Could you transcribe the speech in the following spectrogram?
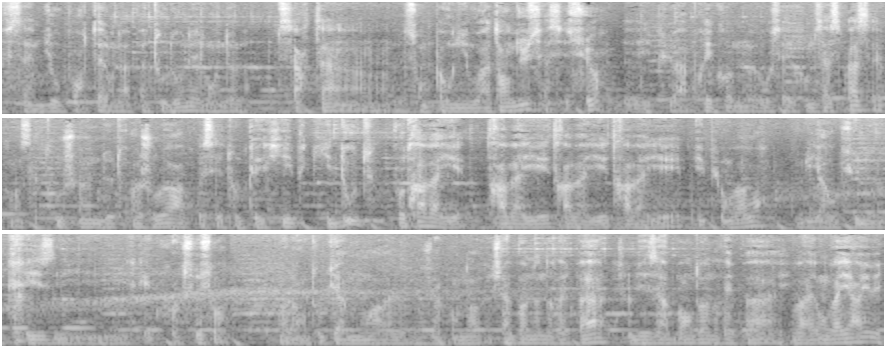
samedi au portel, on n'a pas tout donné, loin de là. Certains ne sont pas au niveau attendu, ça c'est sûr. Et puis après, comme vous savez comme ça se passe, quand ça touche un, deux, trois joueurs, après c'est toute l'équipe qui doute. faut travailler, travailler, travailler, travailler, et puis on va voir. Il n'y a aucune crise ni quelque chose que ce soit. Voilà, en tout cas, moi, j'abandonnerai pas, je les abandonnerai pas, on va y arriver.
